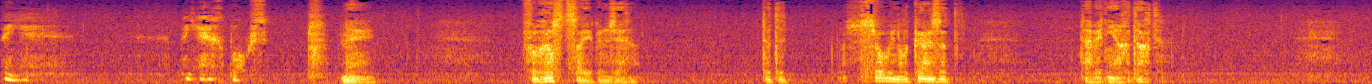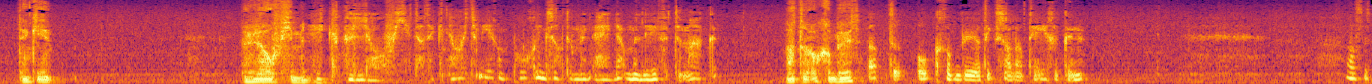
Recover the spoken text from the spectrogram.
Ben je... Ben je erg boos? Nee. Verrast zou je kunnen zeggen. Dat het zo in elkaar zat. Niet aan gedacht. Denk je. Beloof je me Ik beloof je dat ik nooit meer een poging zal doen een einde aan mijn leven te maken. wat er ook gebeurt? Wat er ook gebeurt, ik zal er tegen kunnen. Als het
